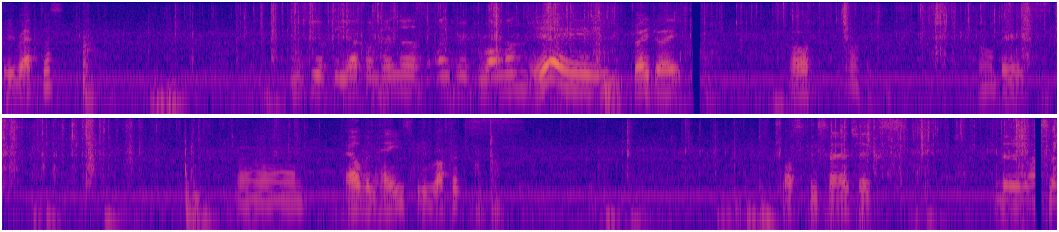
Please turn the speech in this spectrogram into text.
Für die Raptors. Rookie of the Year Contenders, Andre Drummond. Yay! Trey Trey. Oh. Oh, oh Bills. Ähm, um, Alvin Hayes für die Rockets. Boston Celtics. Bill Russell.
